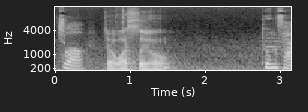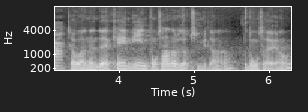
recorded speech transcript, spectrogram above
주어, 자, 왔어요. 동사, 자, 왔는데 came in 동사 하나로 잡습니다. 구동사예요.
